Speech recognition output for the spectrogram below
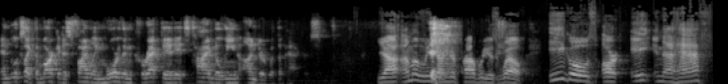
And looks like the market has finally more than corrected. It's time to lean under with the Packers. Yeah, I'm a lean under probably as well. Eagles are eight and a half.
